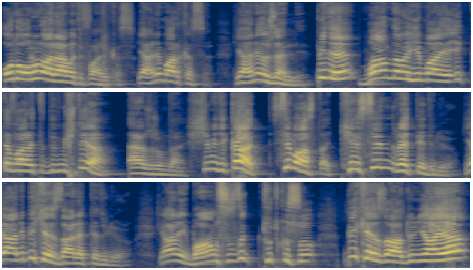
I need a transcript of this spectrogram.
O da onun alameti farikası. Yani markası. Yani özelliği. Bir de manda ve himaye ilk defa reddedilmişti ya Erzurum'da. Şimdi dikkat. Sivas'ta kesin reddediliyor. Yani bir kez daha reddediliyor. Yani bağımsızlık tutkusu bir kez daha dünyaya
